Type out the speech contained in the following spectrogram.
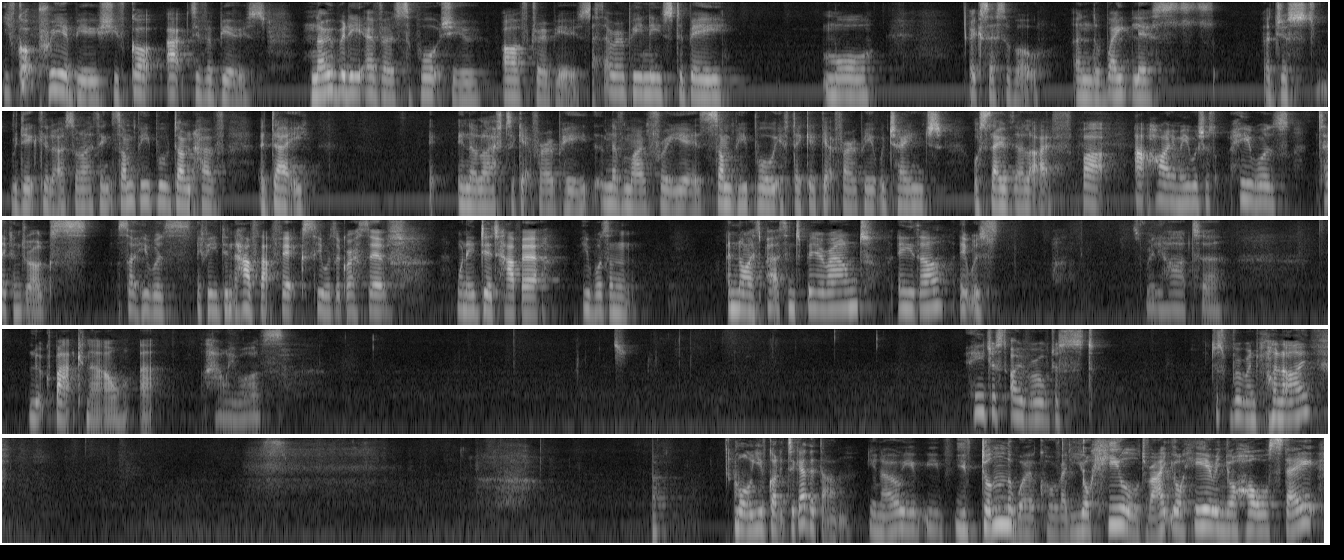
you've got pre-abuse, you've got active abuse. Nobody ever supports you after abuse. Therapy needs to be more accessible and the wait lists are just ridiculous and I think some people don't have a day in a life to get therapy, never mind three years. Some people, if they could get therapy, it would change or save their life. But at home, he was just, he was taking drugs. So he was, if he didn't have that fix, he was aggressive. When he did have it, he wasn't a nice person to be around either. It was, it's really hard to look back now at how he was. He just overall just just ruined my life. well, you've got it together, Dan. You know, you, you've, you've done the work already. You're healed, right? You're here in your whole state.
